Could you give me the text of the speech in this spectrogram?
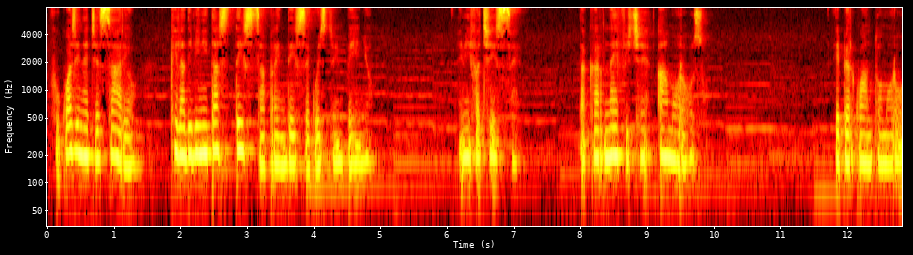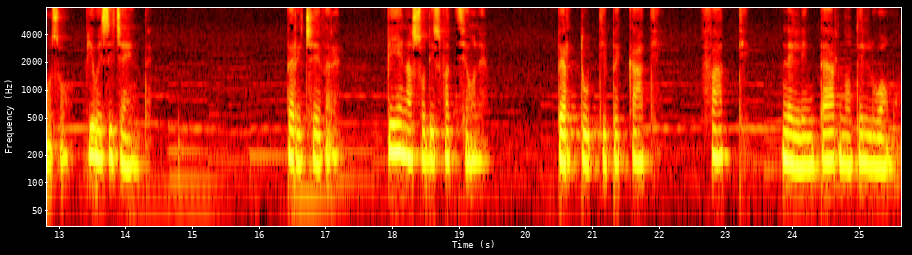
fu quasi necessario che la divinità stessa prendesse questo impegno e mi facesse da carnefice amoroso e per quanto amoroso più esigente per ricevere piena soddisfazione per tutti i peccati fatti nell'interno dell'uomo.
